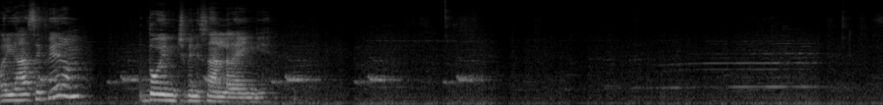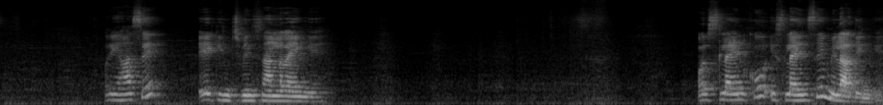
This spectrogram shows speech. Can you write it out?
और यहाँ से फिर हम दो इंच में निशान लगाएँगे। और यहाँ से एक इंच में निशान लगाएँगे। और इस लाइन को इस लाइन से मिला देंगे।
